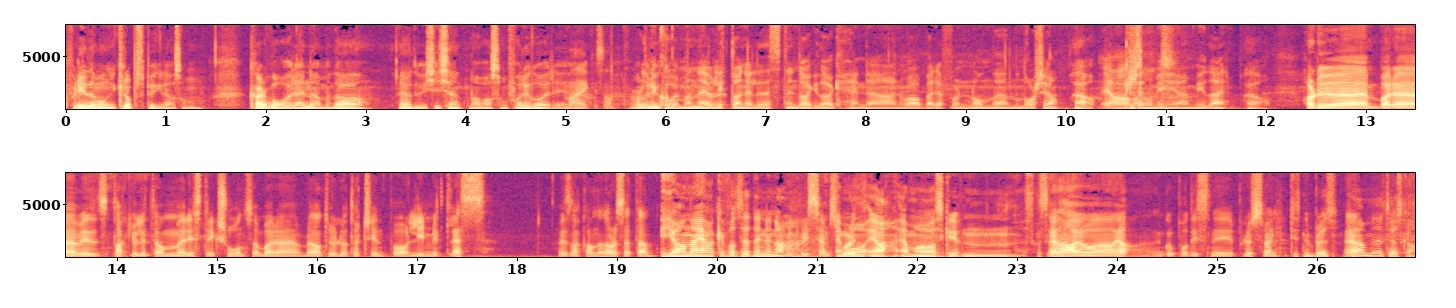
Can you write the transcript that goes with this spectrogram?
fordi det er mange kroppsbyggere som kalver over ennå, men da er du ikke kjent med hva som foregår i Nei, ikke sant? Ronny Coleman er jo litt annerledes den dag i dag enn han var bare for noen, noen år siden. Ja, Det Ja, har ikke skjedd mye, mye der. Ja. Har du eh, bare Vi snakker jo litt om restriksjon, så det bare ble naturlig å touche inn på Limitless. Vi snakka om den? Har du sett den? Ja, nei, jeg har ikke fått sett den ennå. Jeg må, ja, jeg må skrive den. Jeg skal Den skrive den. har jo Ja, går på Disney pluss, vel. Disney Plus? Ja. Ja. men det tror jeg skal.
